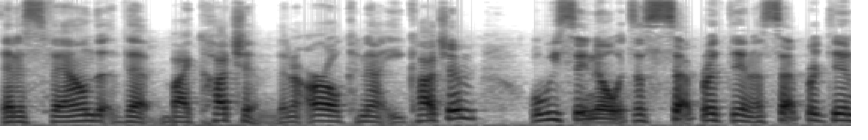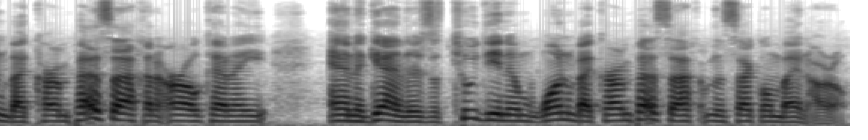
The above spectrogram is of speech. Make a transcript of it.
that is found that by kachim, that an Arl cannot eat kachim? Or we say no, it's a separate din, a separate din by Korban Pesach, and an Arl cannot eat. And again, there's a two dinim, one by Korban Pesach, and the second one by an Arl,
